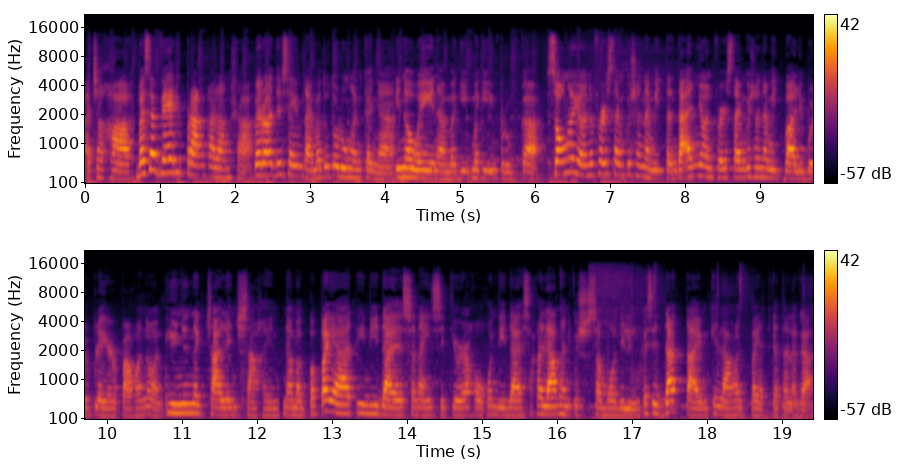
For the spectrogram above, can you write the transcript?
At saka, basta very prangka lang siya. Pero at the same time, matutulungan ka niya in a way na magi, magi improve ka. So ngayon, the first time ko siya na-meet, tandaan yon first time ko siya na-meet, volleyball player pa ako noon. Yun yung nag-challenge sa akin na magpapayat, hindi dahil sa na-insecure ako, kundi dahil sa kailangan ko siya sa modeling. Kasi that time, kailangan payat ka talaga.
